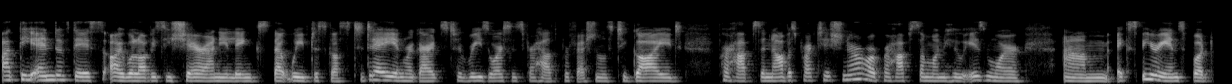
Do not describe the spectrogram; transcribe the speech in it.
at the end of this, I will obviously share any links that we've discussed today in regards to resources for health professionals to guide perhaps a novice practitioner or perhaps someone who is more um, experienced, but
